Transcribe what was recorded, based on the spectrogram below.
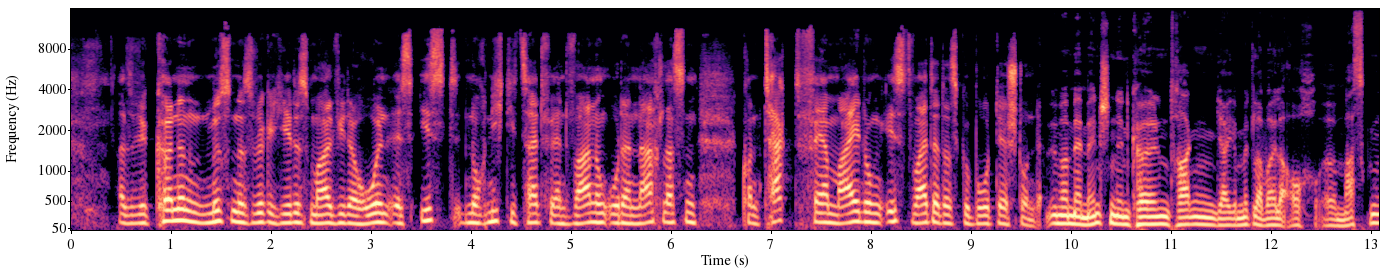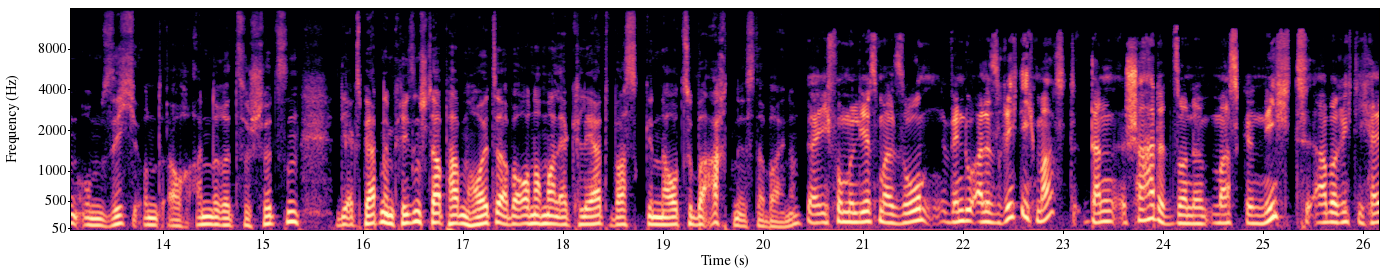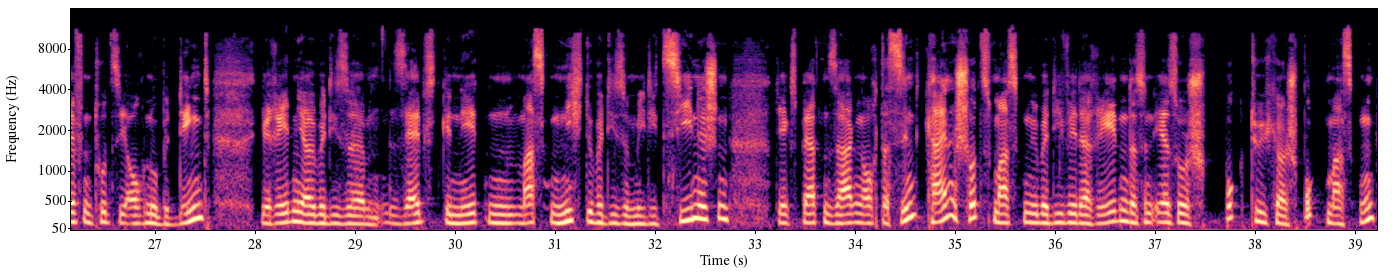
Also wir können und müssen es wirklich jedes Mal wiederholen. Es ist noch nicht die Zeit für Entwarnung oder Nachlassen. Kontaktvermeidung ist weiter das Gebot der Stunde. Immer mehr Menschen in Köln tragen ja mittlerweile auch äh, Masken, um sich und auch andere zu schützen. Die Experten im Krisenstab haben heute aber auch nochmal erklärt, was genau zu beachten ist dabei. Ne? Ja, ich formuliere es mal so, wenn du alles richtig machst, dann schadet so eine Maske nicht, aber richtig helfen tut sie auch nur bedingt. Wir reden ja über diese selbstgenähten gebrauchten Masken, nicht über diese medizinischen. Die Experten sagen auch, das sind keine Schutzmasken, über die wir da reden. Das sind eher so Spucktücher, Spuckmasken.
